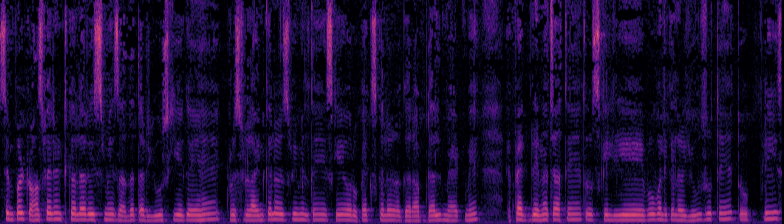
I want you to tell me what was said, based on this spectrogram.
सिंपल ट्रांसपेरेंट कलर इसमें ज़्यादातर यूज़ किए गए हैं। क्रिस्टलाइन कलर्स भी मिलते हैं इसके और ओपेक्स कलर अगर आप डल मैट में इफ़ेक्ट देना चाहते हैं तो उसके लिए वो वाले कलर यूज़ होते हैं। तो प्लीज़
